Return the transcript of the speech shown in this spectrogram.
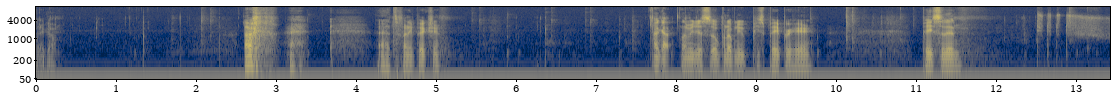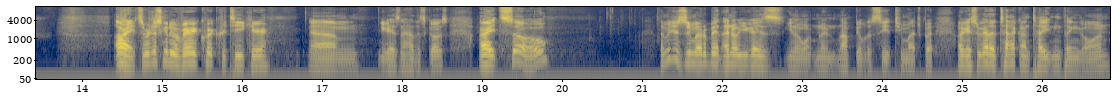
There you go. Oh, that's a funny picture. Okay, let me just open up a new piece of paper here. Paste it in. Alright, so we're just going to do a very quick critique here. Um, you guys know how this goes. Alright, so let me just zoom out a bit. I know you guys, you know, might not be able to see it too much, but okay, so we got an Attack on Titan thing going.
